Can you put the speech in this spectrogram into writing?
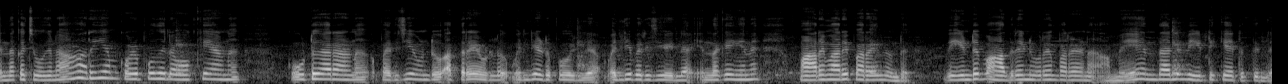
എന്നൊക്കെ ചോദിക്കണം ആ അറിയാം കുഴപ്പമൊന്നുമില്ല ഓക്കെയാണ്. കൂട്ടുകാരാണ് പരിചയമുണ്ട് അത്രയേ ഉള്ളൂ. വലിയ എടുപ്പമില്ല വലിയ പരിചയമില്ല എന്നൊക്കെ ഇങ്ങനെ മാറി മാറി പറയുന്നുണ്ട്. വീണ്ടും ആതിര നൂറേം പറയാണ് അമ്മയെ എന്തായാലും വീട്ടിൽ കയറ്റത്തില്ല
